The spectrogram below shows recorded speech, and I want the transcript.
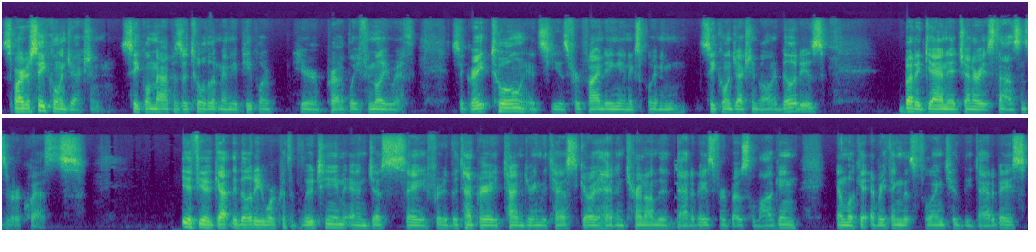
Smarter SQL injection. sqlmap is a tool that many people are here probably familiar with. It's a great tool. It's used for finding and exploiting SQL injection vulnerabilities. But again, it generates thousands of requests. If you've got the ability to work with the blue team and just say for the temporary time during the test, go ahead and turn on the database verbose logging and look at everything that's flowing to the database,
